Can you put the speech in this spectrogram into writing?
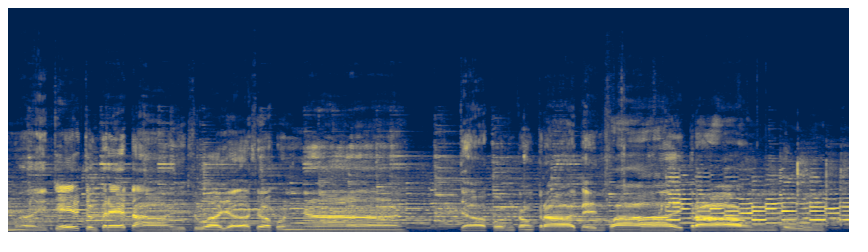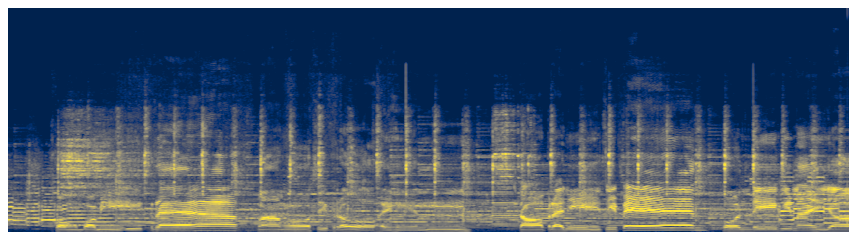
นเมื่อยเจ็บจนแปรตาย ตัวอย่าเชื่อคนง่าย จากคนต้องกลายเป็นควายกลางทุ่งคงบ่มีอีกแล้ว มาโง่สิโปรให้เห็น ต่อไปนี้สิเป็น คนดีที่ไม่ยอ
